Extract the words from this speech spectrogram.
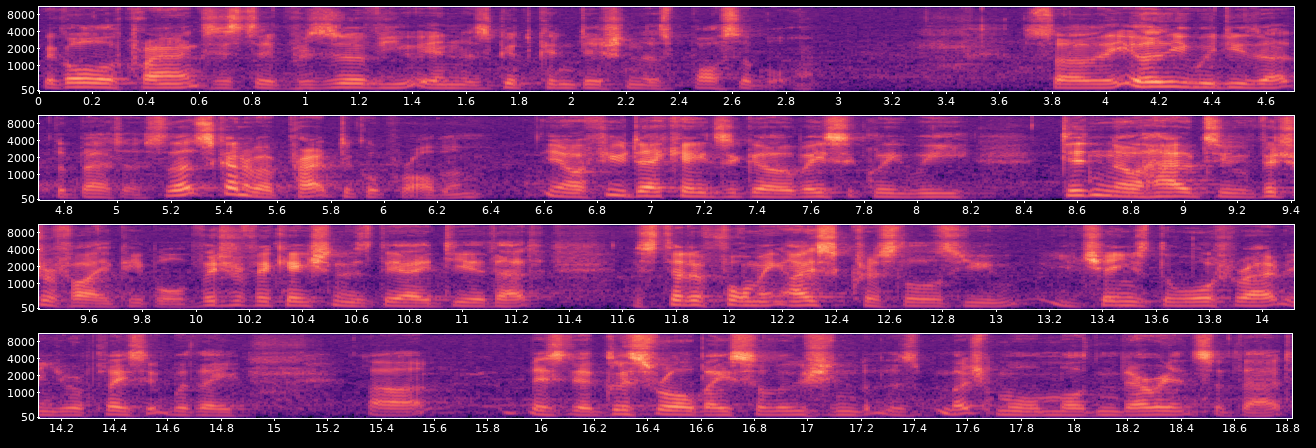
The goal of cryonics is to preserve you in as good condition as possible. So the earlier we do that, the better. So that's kind of a practical problem. You know, a few decades ago, basically, we didn't know how to vitrify people. Vitrification is the idea that instead of forming ice crystals, you, you change the water out and you replace it with a uh, basically a glycerol-based solution, but there's much more modern variants of that.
